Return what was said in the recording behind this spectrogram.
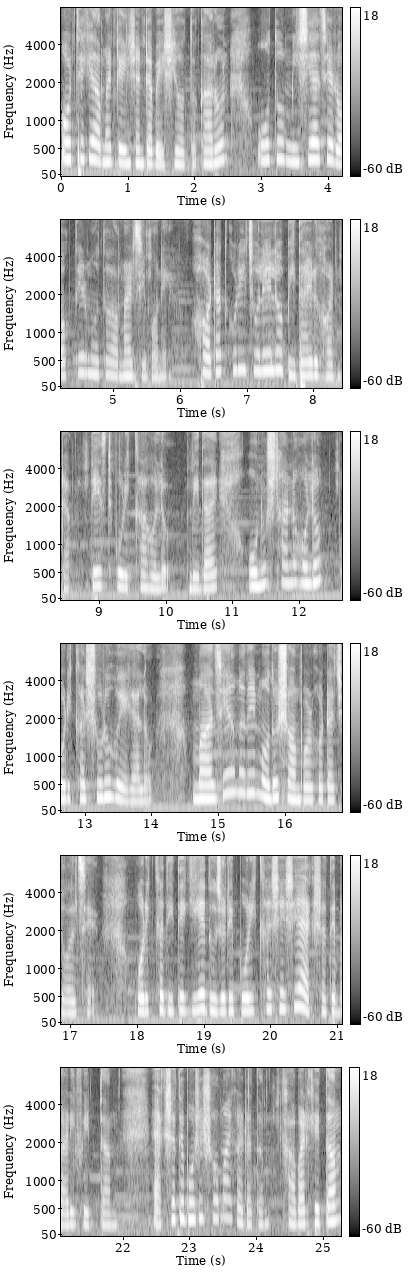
ওর থেকে আমার টেনশনটা বেশি হতো, কারণ ও তো মিশে আছে রক্তের মতো আমার জীবনে। হঠাৎ করেই চলে এলো বিদায়ের ঘণ্টা, টেস্ট পরীক্ষা হলো। বিদায় অনুষ্ঠানও হলো, পরীক্ষা শুরু হয়ে গেল। মাঝে আমাদের মধুর সম্পর্কটা চলছে। পরীক্ষা দিতে গিয়ে দুজনে পরীক্ষা শেষে একসাথে বাড়ি ফিরতাম। একসাথে বসে সময় কাটাতাম, খাবার খেতাম,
